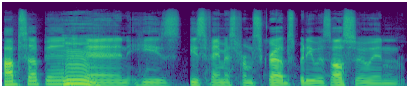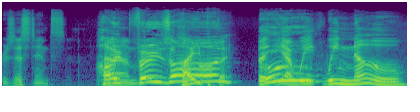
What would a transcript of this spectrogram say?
pops up in, Mm. and he's he's famous from Scrubs, but he was also in Resistance. Hype Um, Faison! But, but yeah, we we know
